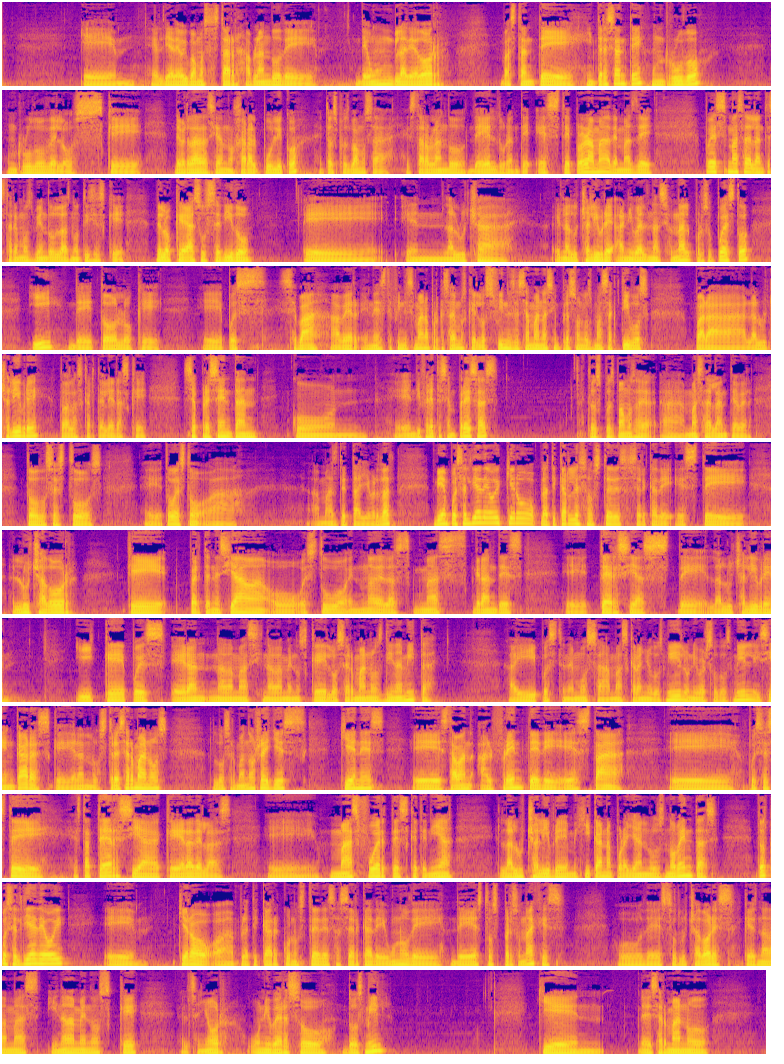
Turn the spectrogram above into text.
Eh, el día de hoy vamos a estar hablando de, de un gladiador bastante interesante, un rudo, un rudo de los que de verdad hacía enojar al público. Entonces, pues vamos a estar hablando de él durante este programa, además de, pues más adelante estaremos viendo las noticias que de lo que ha sucedido eh, en la lucha, en la lucha libre a nivel nacional, por supuesto, y de todo lo que, eh, pues se va a ver en este fin de semana, porque sabemos que los fines de semana siempre son los más activos para la lucha libre, todas las carteleras que se presentan con en diferentes empresas. Entonces, pues vamos a, más adelante a ver todos estos, eh, todo esto a, más detalle, ¿verdad? Bien, pues el día de hoy quiero platicarles a ustedes acerca de este luchador que pertenecía o estuvo en una de las más grandes eh, tercias de la lucha libre y que pues eran nada más y nada menos que los hermanos Dinamita. Ahí pues tenemos a Máscaraño 2000, Universo 2000 y Cien Caras, que eran los tres hermanos, los hermanos Reyes, quienes eh, estaban al frente de esta, eh, pues este, esta tercia que era de las eh, más fuertes que tenía la lucha libre mexicana por allá en los noventas. Entonces pues el día de hoy quiero ah, platicar con ustedes acerca de uno de, estos personajes o de estos luchadores, que es nada más y nada menos que el señor Universo 2000, quien es hermano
